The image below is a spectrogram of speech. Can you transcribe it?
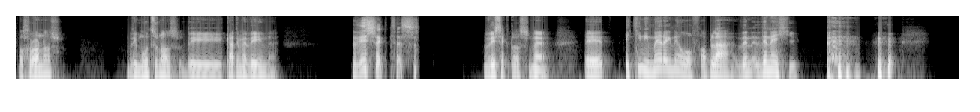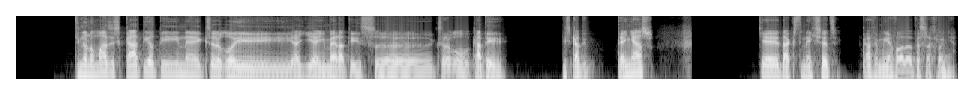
ο χρόνος; Δημούτσουνος; Δι... Κάτι με δι είναι. Δίσεκτες. Δίσεκτος, ναι. Ε, εκείνη η μέρα είναι off, απλά. Δεν, δεν έχει. Την ονομάζεις κάτι ότι είναι, ξέρω εγώ, η Αγία ημέρα της, ε, ξέρω εγώ, κάτι, της κάτι τένιας και εντάξει, την έχεις έτσι. Κάθε μία φορά τα τέσσερα χρόνια.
